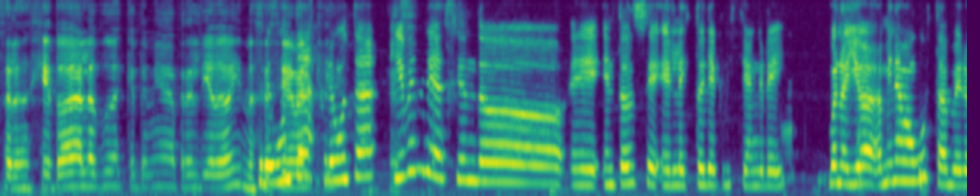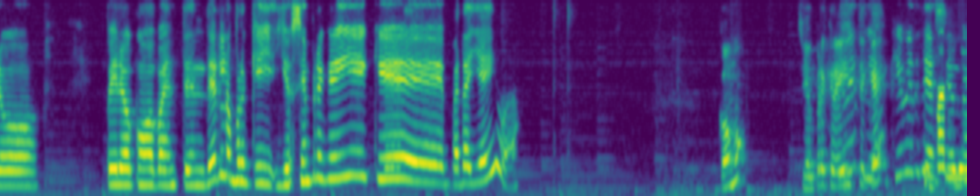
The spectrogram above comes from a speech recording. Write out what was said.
se les dejé todas las dudas que tenía para el día de hoy. No pregunta, sé pregunta ¿qué vendría siendo eh, entonces en la historia Christian Grey? Bueno, yo a mí no me gusta, pero pero como para entenderlo, porque yo siempre creí que para allá iba. ¿Cómo? ¿Siempre creíste que? ¿Qué vendría siendo,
